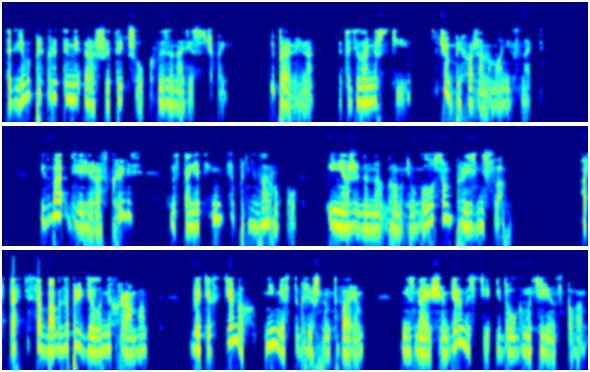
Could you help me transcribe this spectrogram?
стыдливо прикрытыми расшитой шелковой занавесочкой. И правильно, это дела мирские. Зачем прихожанам о них знать? Едва двери раскрылись, настоятельница подняла руку и неожиданно громким голосом произнесла. «Оставьте собак за пределами храма. В этих стенах не место грешным тварям, не знающим верности и долга материнского».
